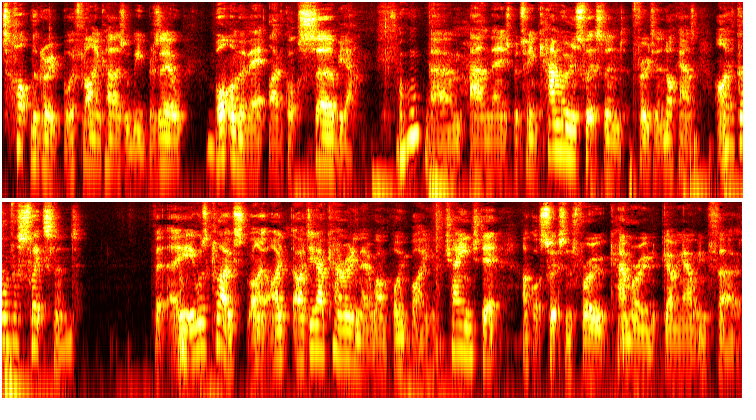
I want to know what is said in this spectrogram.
Top the group with flying colours will be Brazil. Bottom of it, I've got Serbia. Um, and then it's between Cameroon and Switzerland through to the knockouts. I've gone for Switzerland. But uh, it was close. I, I, I did have Cameroon in there at one point, but I have changed it. I've got Switzerland through, Cameroon going out in third.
